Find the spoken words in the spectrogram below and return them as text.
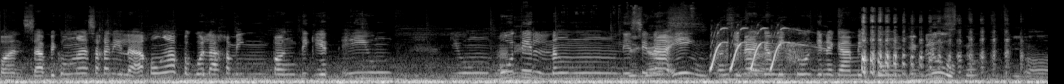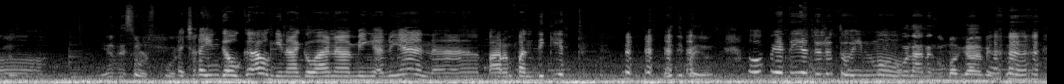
funds. Sabi ko nga sa kanila, ako nga pag wala kaming pangdikit, eh yung yung butil ng Bigas. sinaing ang ginagamit ko, ginagamit kong glue. Oh. Resourceful. At saka yung gawgaw, ginagawa naming ano yan, ah, parang pandikit. Pwede ba yun? O pwede yun, lulutuin mo. Wala nang gumagamit.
